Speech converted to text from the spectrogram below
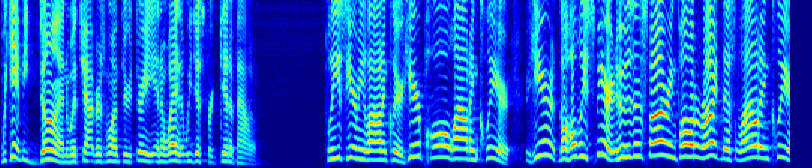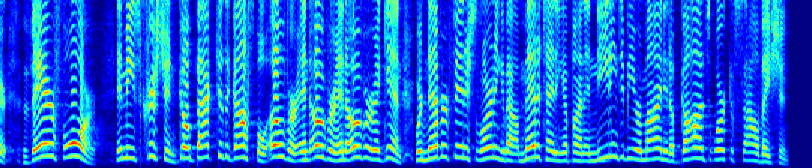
we can't be done with chapters 1 through 3 in a way that we just forget about them. Please hear me loud and clear. Hear Paul loud and clear. Hear the Holy Spirit who is inspiring Paul to write this loud and clear. Therefore, it means, Christian, go back to the gospel over and over and over again. We're never finished learning about, meditating upon, and needing to be reminded of God's work of salvation.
